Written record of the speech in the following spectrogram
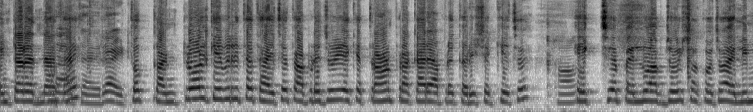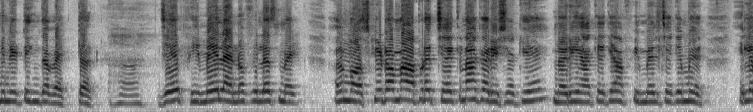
એન્ટર જ ના ના થાય, રાઈટ તો કંટ્રોલ કેવી રીતે થાય છે તો આપણે જોઈએ કે ત્રણ પ્રકારે આપણે કરી શકીએ છીએ. એક છે પહેલું આપ જોઈ શકો છો એલિમિનેટિંગ ધ વેક્ટર જે ફિમેલ એનોફિલસ હવે મોસ્કિટોમાં આપણે ચેક ના કરી શકીએ નરી આંખે કે આ ફિમેલ છે કે મેલ એટલે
